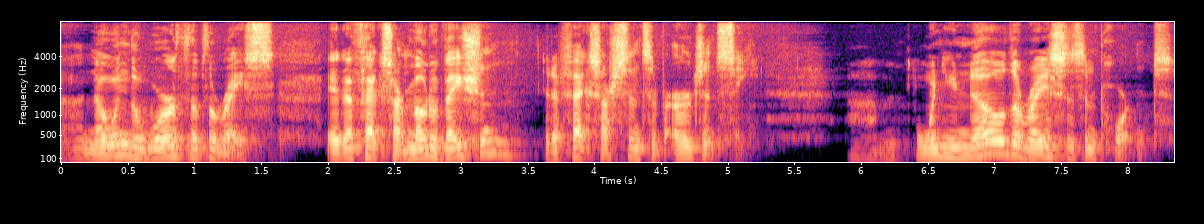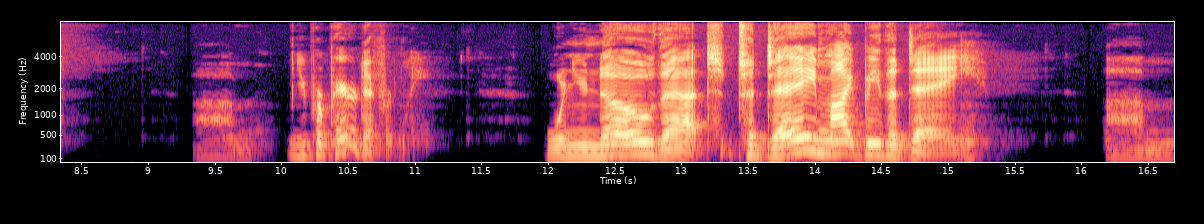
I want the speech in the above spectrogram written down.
Uh, knowing the worth of the race, it affects our motivation, it affects our sense of urgency. Um, when you know the race is important, um, you prepare differently when you know that today might be the day um,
